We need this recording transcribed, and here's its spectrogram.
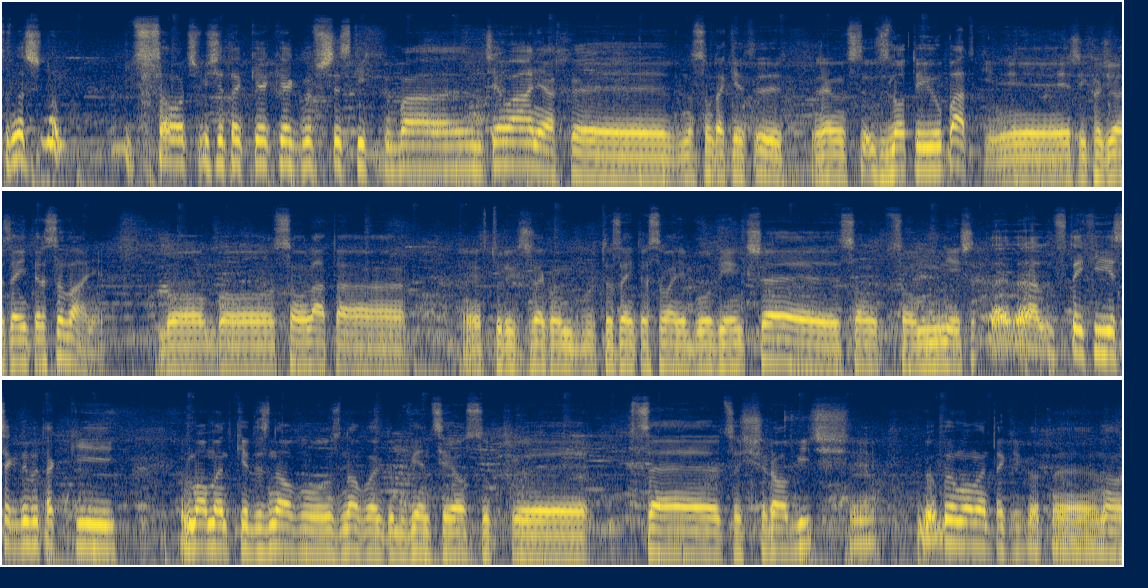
To znaczy, no, są oczywiście tak jak, jak we wszystkich chyba działaniach, e, no są takie e, wz- wzloty i upadki, nie, jeżeli chodzi o zainteresowanie, bo, bo są lata, e, w których że tak powiem, to zainteresowanie było większe, e, są, są mniejsze, ale w tej chwili jest jak gdyby taki moment, kiedy znowu, znowu jak gdyby więcej osób e, chce coś robić. E, Był, był moment takiego e, no,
